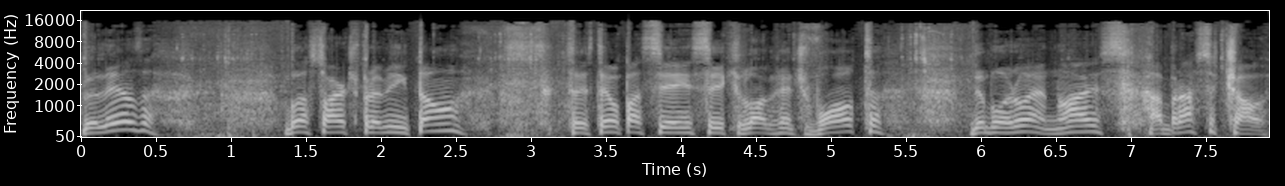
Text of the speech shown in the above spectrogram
Beleza? Boa sorte pra mim então. Vocês tenham paciência aí que logo a gente volta. Demorou, é nóis. Abraço e tchau.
